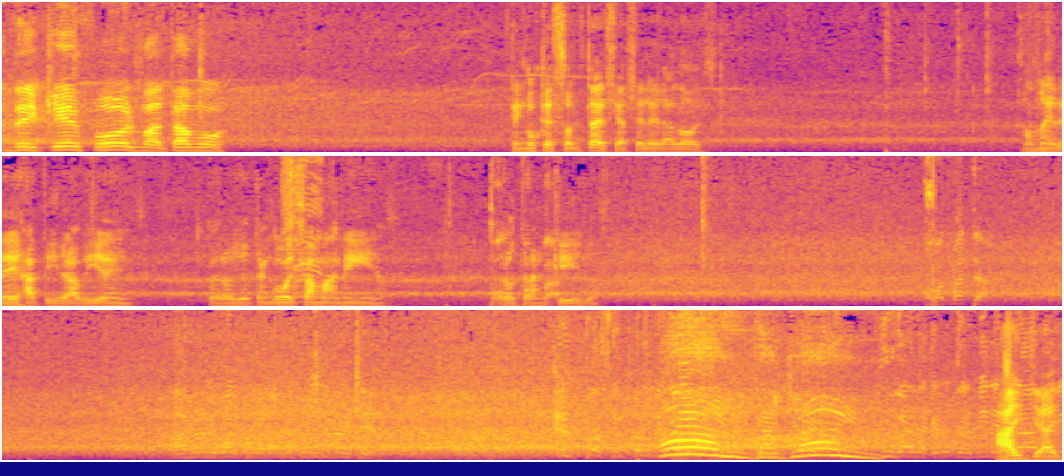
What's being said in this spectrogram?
empate. ¿De qué forma estamos? Tengo que soltar ese acelerador. No me deja tirar bien. Pero yo tengo esa manía. Pero tranquilo. Juan Mata. Abre el lugar por la banda para el United. El pase, el palo. ¡Ay, ay, ay! Jugada que no termina Ay, ay,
